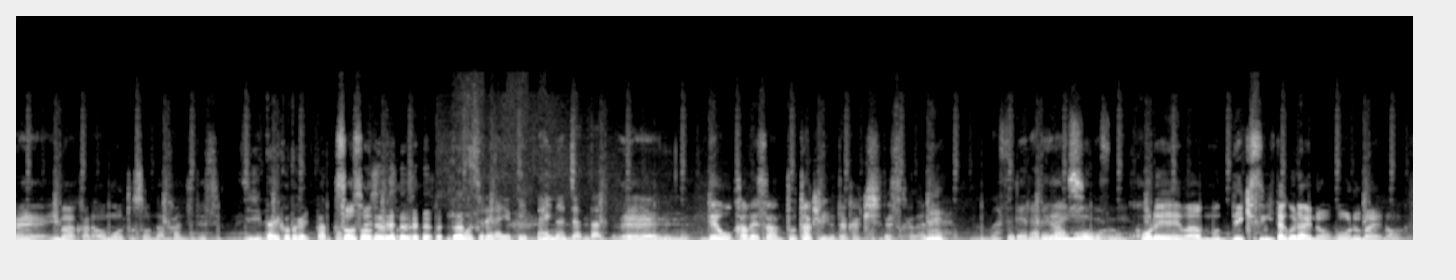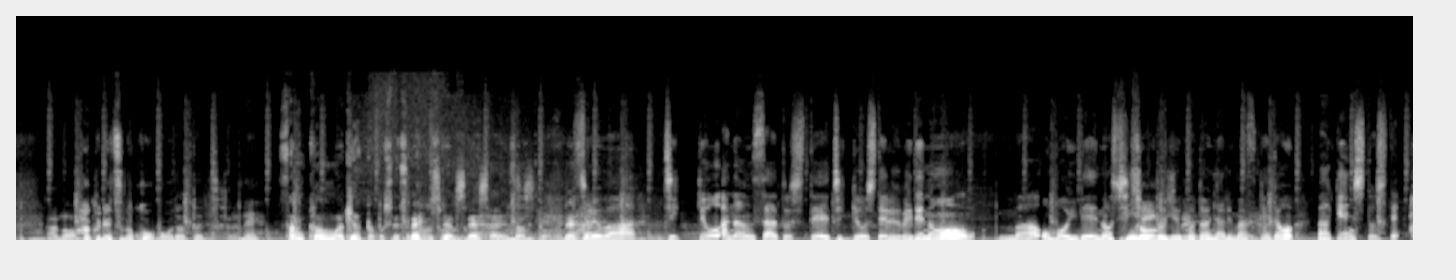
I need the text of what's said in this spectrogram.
えー今から思うとそんな感じですよね。言いたいことがいっぱいあったそうそうそうそう もうそれがいっぱいになっちゃったっていう、ええで岡部さんと武豊騎手ですからね。忘れられないシーンですね。これはもうできすぎたぐらいのゴール前のあの白熱の攻防だったですからね。三冠分け合った年ですね。そうですね。それは実況アナウンサーとして実況してる上での、まあ、思い出のシーンということになりますけど馬券師として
